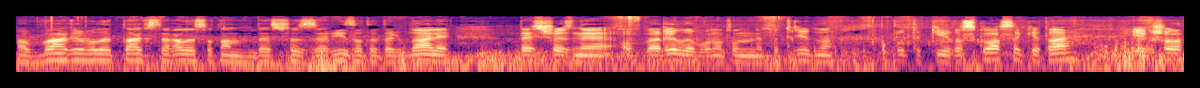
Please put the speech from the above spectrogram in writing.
обварювали так, старалися там десь щось зарізати і так далі. Десь щось не обварили, воно тут не потрібно. Тут такі розкосики, так? Якщо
